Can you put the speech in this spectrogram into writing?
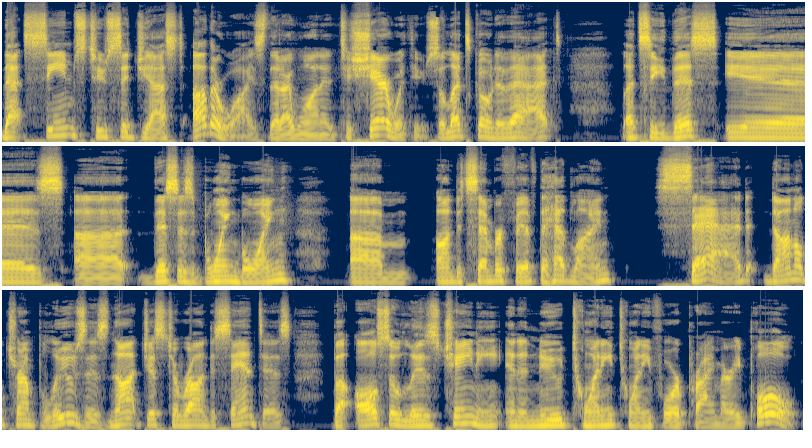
that seems to suggest otherwise that I wanted to share with you. So let's go to that. Let's see. This is, uh, this is Boing Boing, um, on December 5th, the headline. Sad Donald Trump loses not just to Ron DeSantis, but also Liz Cheney in a new 2024 primary poll.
